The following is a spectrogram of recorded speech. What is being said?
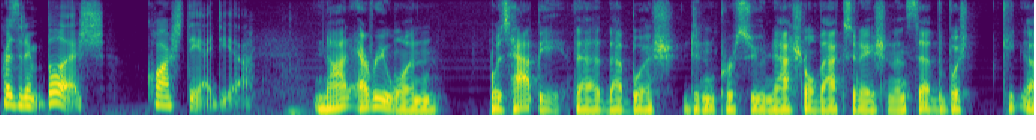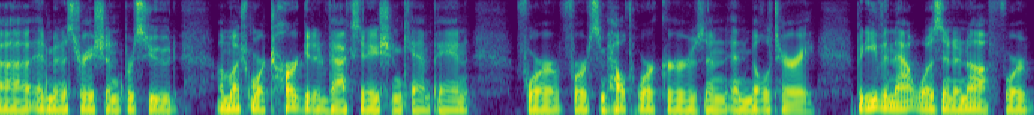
President Bush quashed the idea. Not everyone was happy that, that Bush didn't pursue national vaccination. Instead, the Bush uh, administration pursued a much more targeted vaccination campaign for, for some health workers and, and military. But even that wasn't enough for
